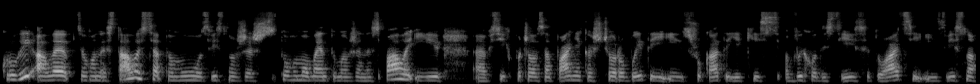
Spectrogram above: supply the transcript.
круги, але цього не сталося. Тому, звісно, вже з того моменту ми вже не спали, і е, всіх почалася паніка, що робити, і шукати якісь виходи з цієї ситуації. І, звісно,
